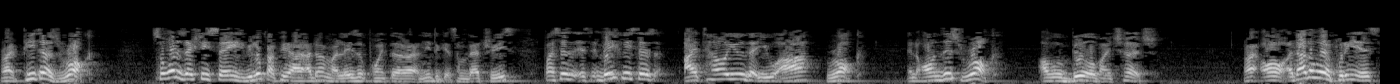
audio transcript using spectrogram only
Right? Peter is rock. So what it's actually saying, if you look up here, I don't have my laser pointer, I need to get some batteries. But it, says, it basically says, I tell you that you are rock. And on this rock, I will build my church. Right? Or another way of putting it is,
